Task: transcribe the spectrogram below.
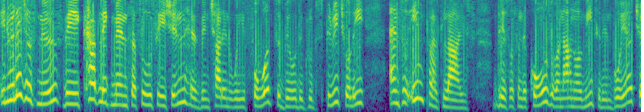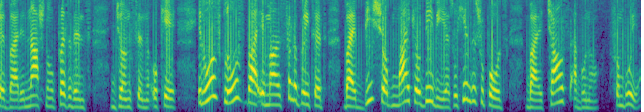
In religious news, the Catholic Men's Association has been charting a way forward to build the group spiritually and to impact lives. This was in the course of an annual meeting in Buea, chaired by the national president, Johnson Oke. It was closed by a mass celebrated by Bishop Michael Bibi, as we hear in this report by Charles Abuno from Buea.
